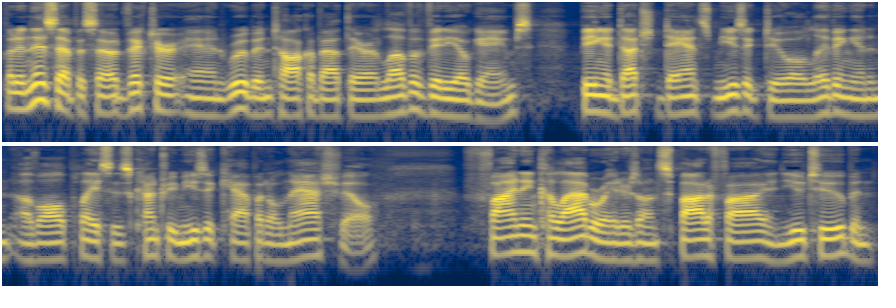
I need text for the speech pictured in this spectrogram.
But in this episode, Victor and Ruben talk about their love of video games, being a Dutch dance music duo living in, of all places, country music capital Nashville, finding collaborators on Spotify and YouTube, and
